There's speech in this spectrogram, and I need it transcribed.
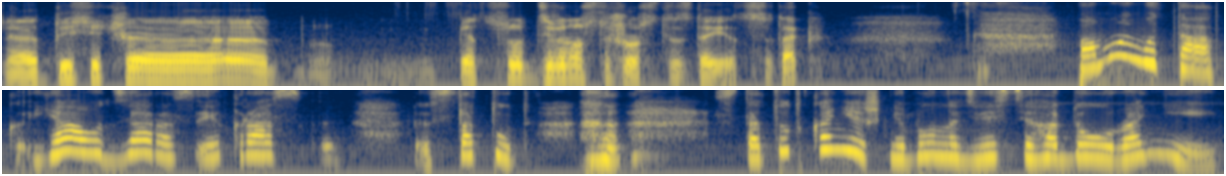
1596 здаецца так? По-моему так. Я вот зараз якраз статут. Статут канешне быў на 200 гадоў раней.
